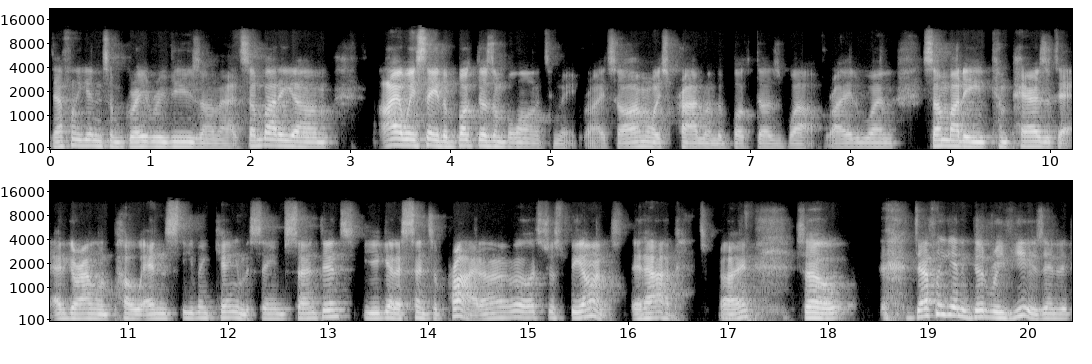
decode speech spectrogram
definitely getting some great reviews on that. Somebody, um, I always say the book doesn't belong to me, right? So I'm always proud when the book does well, right? When somebody compares it to Edgar Allan Poe and Stephen King in the same sentence, you get a sense of pride. Uh, well, let's just be honest, it happens, right? So definitely getting good reviews. And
